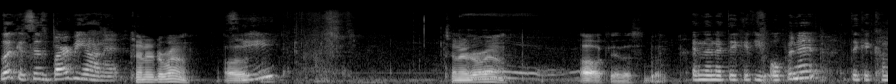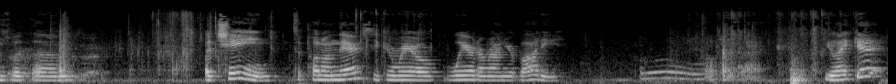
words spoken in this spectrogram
Look, it says Barbie on it. Turn it around. Oh, See? Turn it around. Oh, okay, that's the back. And then I think if you open it, I think it comes with um, a chain to put on there so you can wear, wear it around your body. Ooh. I'll put it back. You like it?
